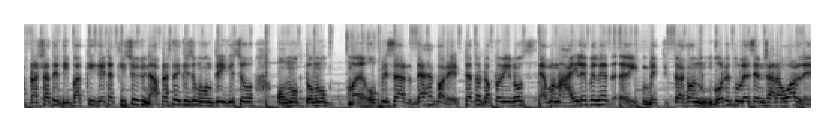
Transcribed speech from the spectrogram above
আপনার সাথে দ্বিপাক্ষিক এটা কিছুই না। আপনার সাথে কিছু মন্ত্রী, কিছু অমুক তমুক অফিসার দেখা করে। এটা তো ডক্টর ইউনুস এমন হাই লেভেলের ব্যক্তিত্ব এখন গড়ে তুলেছেন সারা ওয়ার্ল্ডে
